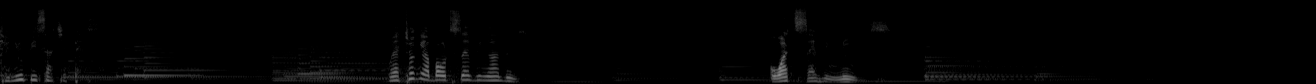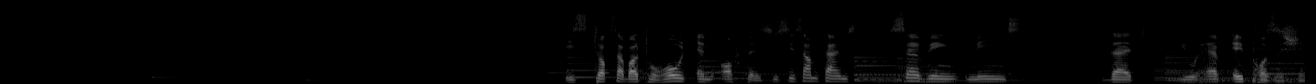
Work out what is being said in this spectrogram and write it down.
Can you be such a person? We are talking about serving others. What serving means. He talks about to hold an office. You see, sometimes serving means that you have a position.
